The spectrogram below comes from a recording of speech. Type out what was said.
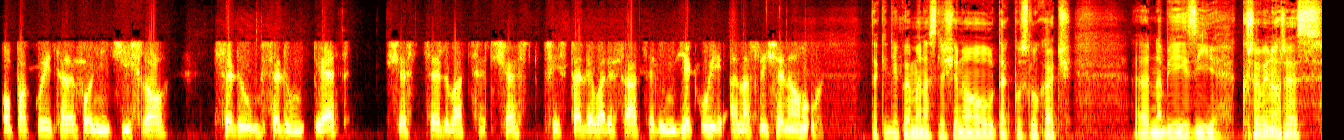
Opakuji telefonní číslo 775 626 397. Děkuji a naslyšenou. Tak děkujeme naslyšenou. Tak posluchač nabízí křovinořez,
